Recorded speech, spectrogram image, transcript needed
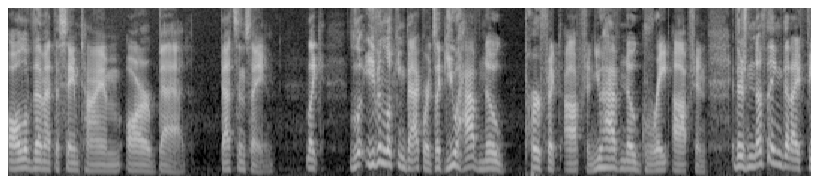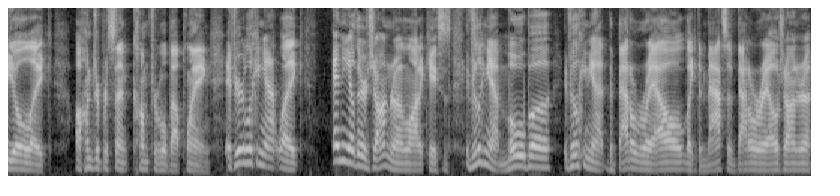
all of them at the same time are bad. That's insane. Like, look, even looking backwards, like, you have no perfect option. You have no great option. There's nothing that I feel like 100% comfortable about playing. If you're looking at like any other genre in a lot of cases, if you're looking at MOBA, if you're looking at the battle royale, like the massive battle royale genre,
